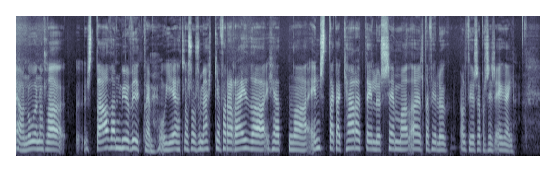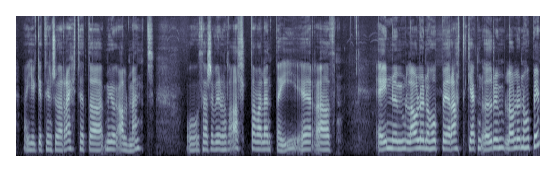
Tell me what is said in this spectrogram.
Já, nú er náttúrulega staðan mjög viðkvæm og ég ætla svo sem ekki að fara að ræða hérna einstaka kjaradeilur sem að aðeldafélög alltíðursapparsins eiga í. Ég get eins og að rætt þetta mjög almennt og það sem við erum alltaf að lenda í er að einum lálunahópi er allt gegn öðrum lálunahópi.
